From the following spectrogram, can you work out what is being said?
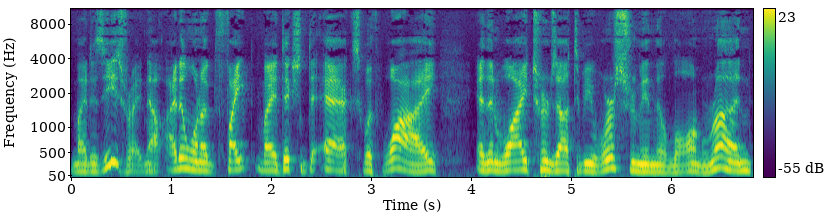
my disease right now. I don't want to fight my addiction to X with Y, and then Y turns out to be worse for me in the long run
